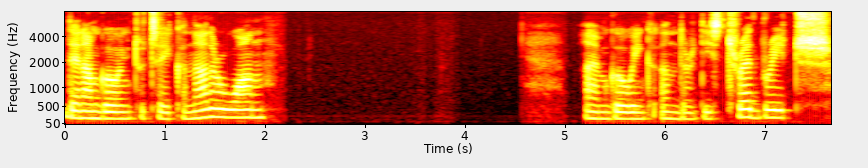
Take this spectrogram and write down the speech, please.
Then I'm going to take another one. I'm going under this thread bridge.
